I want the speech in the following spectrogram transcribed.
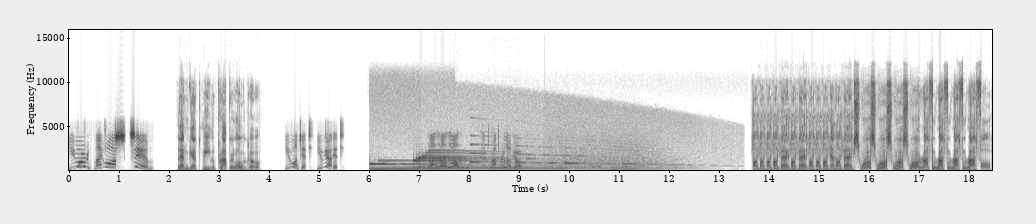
You aren't my boss, Sam. Then get me the proper logo. You want it, you got it. Lol lol lol, the proper logo. Raffle raffle raffle raffle.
